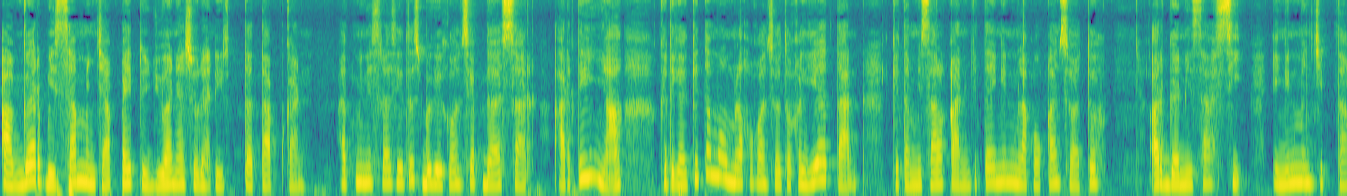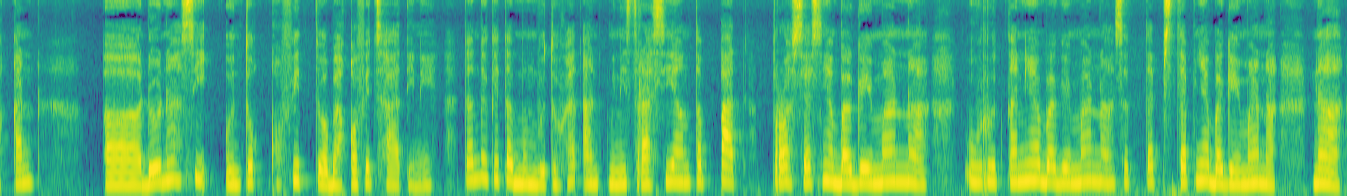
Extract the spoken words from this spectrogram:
agar bisa mencapai tujuan yang sudah ditetapkan. Administrasi itu sebagai konsep dasar. Artinya, ketika kita mau melakukan suatu kegiatan, kita misalkan kita ingin melakukan suatu organisasi, ingin menciptakan uh, donasi untuk COVID, wabah COVID saat ini. Tentu kita membutuhkan administrasi yang tepat, prosesnya bagaimana, urutannya bagaimana, step-stepnya bagaimana. Nah,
